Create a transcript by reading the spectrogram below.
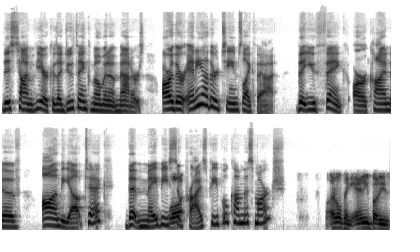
this time of year, because I do think momentum matters. Are there any other teams like that that you think are kind of on the uptick that maybe well, surprise people come this March? I don't think anybody's.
